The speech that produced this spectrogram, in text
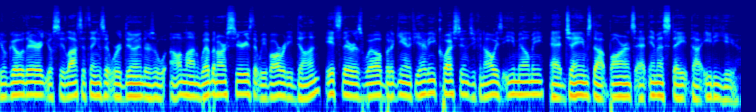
You'll go there, you'll see lots of things that we're doing. There's an online webinar series that we've already done. It's there as well. But again, if you have any questions, you can always email me at james.barnes at msstate.edu.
